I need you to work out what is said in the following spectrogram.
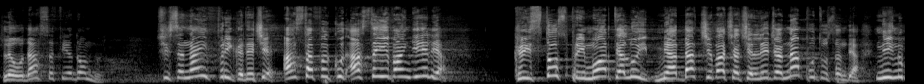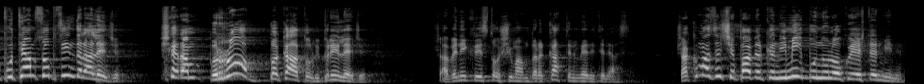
Lăudați să fie Domnul. Și să n-ai frică. De ce? Asta a făcut, asta e Evanghelia. Hristos, prin moartea Lui, mi-a dat ceva ceea ce legea n-a putut să-mi dea. Nici nu puteam să obțin de la lege. Și eram rob păcatului prin lege. Și a venit Hristos și m-a îmbrăcat în meritele astea. Și acum zice Pavel că nimic bun nu locuiește în mine.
